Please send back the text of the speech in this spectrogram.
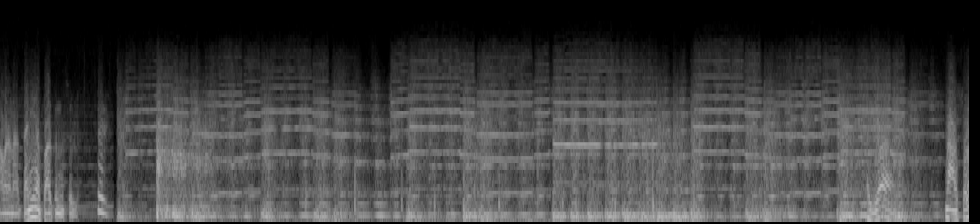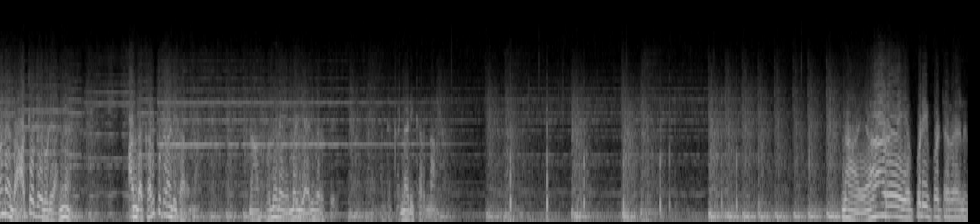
அவனை நான் தனியா பாக்கணும்னு சொல்லு. ஐயா நான் சொன்ன அந்த ஆட்டோ டிரைவருடைய அண்ணன் அந்த கருப்பு கண்ணாடிக்காரன் தான். நான் சொன்ன எம்எல்ஏ அறிவரசு அந்த கண்ணாடிக்காரன் தான். நான் யாரு எப்படிப்பட்டவன்னு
